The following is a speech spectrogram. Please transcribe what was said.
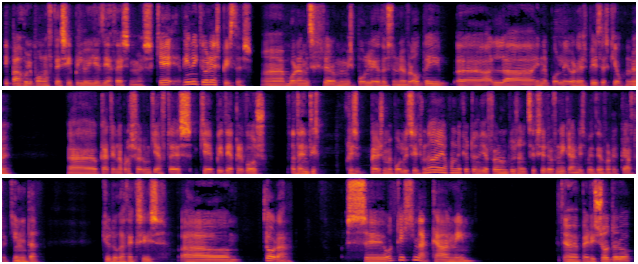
υπάρχουν λοιπόν αυτές οι επιλογές διαθέσιμες και είναι και ωραίες πίστες. Ε, μπορεί να μην τις ξέρουμε εμείς πολύ εδώ στην Ευρώπη, ε, αλλά είναι πολύ ωραίες πίστες και έχουν ε, κάτι να προσφέρουν και αυτές. Και επειδή ακριβώς δεν τις παίζουμε πολύ συχνά, έχουν και το ενδιαφέρον τους να τις εξερευνεί κανείς με διαφορετικά αυτοκίνητα και ούτω καθεξής. τώρα, σε ό,τι έχει να κάνει ε, περισσότερο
